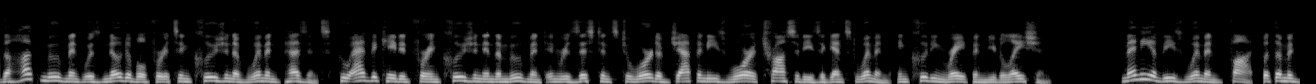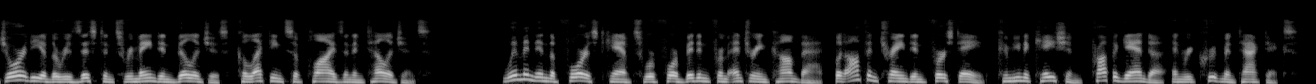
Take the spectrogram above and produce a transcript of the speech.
The Huk movement was notable for its inclusion of women peasants, who advocated for inclusion in the movement in resistance to word of Japanese war atrocities against women, including rape and mutilation. Many of these women fought, but the majority of the resistance remained in villages, collecting supplies and intelligence. Women in the forest camps were forbidden from entering combat, but often trained in first aid, communication, propaganda, and recruitment tactics.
